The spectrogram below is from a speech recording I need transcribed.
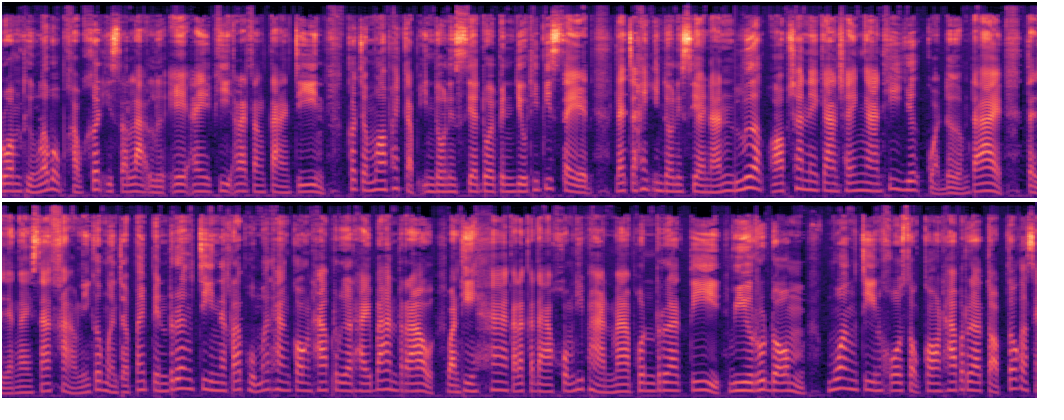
รวมถึงระบบขับเคลื่อนอิสระหรือ AIP อะไรต่างๆ จีน ก็จะมอบให้กับอินโดนีเซียโดยเป็นดีลที่พิเศษ และจะให้อินโดนีเซียนั้นเลือกออปชันในการใช้งานที่เยอะกว่าเดิมได้ แต่ยังไงซะข่าวนี้ก็เหมือนจะไม่เป็นเรื่องจริงนะครับ ผมมาทางกองทัพเรือไทยบ้านเรา วันที่ 5 กรกฎาคมที่ผ่านมาพลเรือตีวีรุดม ม่วงจีนโฆษกกองทัพเรือตอบโต้กระแส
